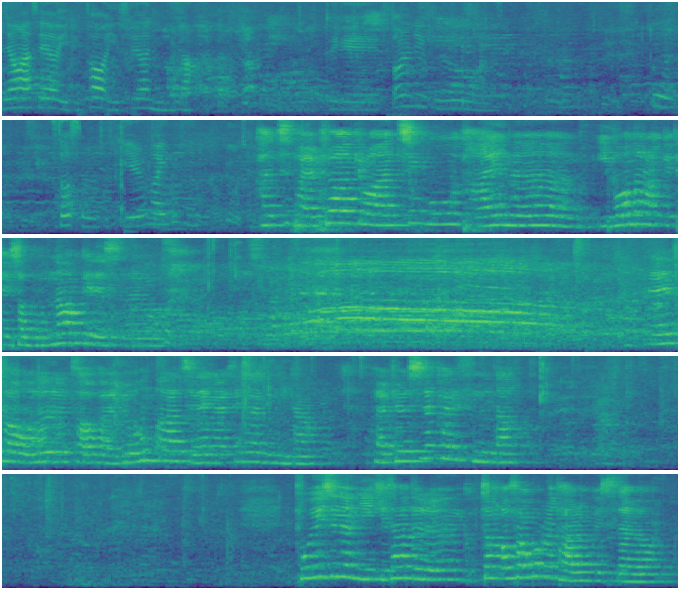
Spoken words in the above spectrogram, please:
안녕하세요. 이리터 이수연입니다. 되게 떨리고 또 붙었으면 좋길 화이팅. 같이 발표하기로 한 친구 다혜는 입원을 하게 돼서 못 나오게 됐어요. 그래서 오늘은 저 발표 혼자 진행할 생각입니다. 발표 시작하겠습니다. 보이시는 이 기사들은 급정거 사고를 다루고 있어요.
